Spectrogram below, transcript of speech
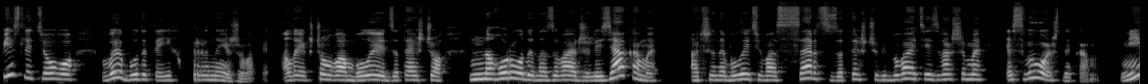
після цього ви будете їх принижувати. Але якщо вам болить за те, що нагороди називають железяками, а чи не болить у вас серце за те, що відбувається із вашими СВОшниками? Ні?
